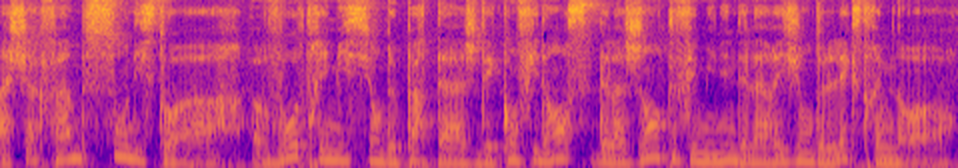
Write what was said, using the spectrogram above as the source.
À chaque femme, son histoire. Votre émission de partage des confidences de la jante féminine de la région de l'extrême nord.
